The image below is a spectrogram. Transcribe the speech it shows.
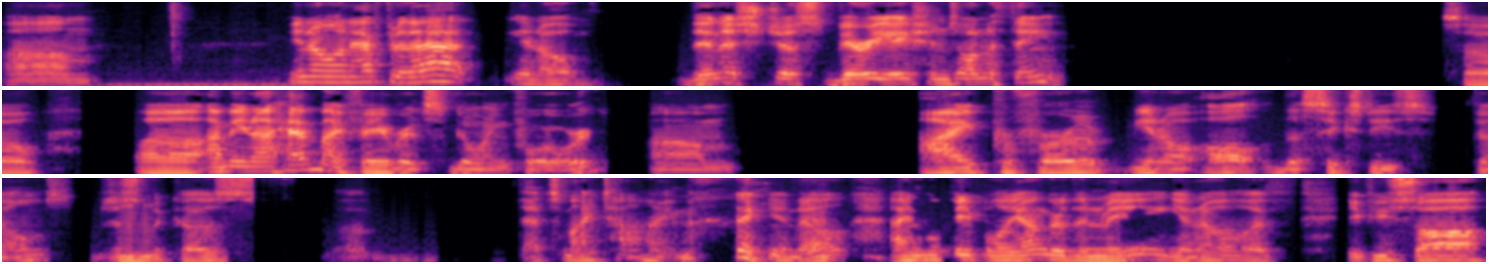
Um, you know, and after that, you know, then it's just variations on a theme. So, uh, I mean, I have my favorites going forward. Um, I prefer, you know, all the '60s films just Mhm. because uh, that's my time. you know, I know people younger than me. You know, if if you saw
